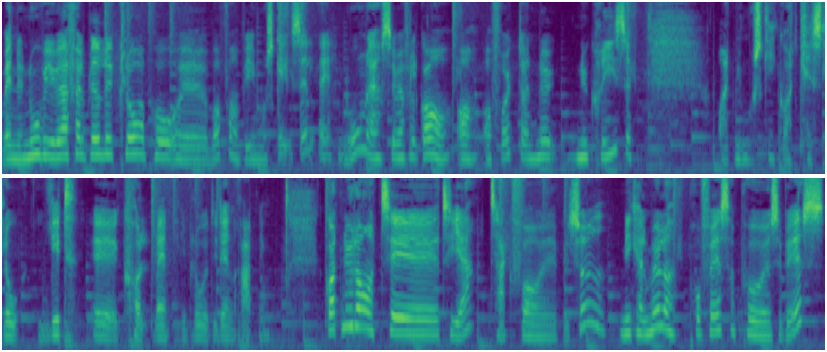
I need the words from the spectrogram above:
Men øh, nu er vi i hvert fald blevet lidt klogere på, øh, hvorfor vi måske selv, øh, af, nogen af os i hvert fald, går og, og frygter en ny, ny krise og at vi måske godt kan slå lidt øh, koldt vand i blodet i den retning. Godt nytår til, til jer. Tak for øh, besøget. Michael Møller, professor på øh, CBS.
